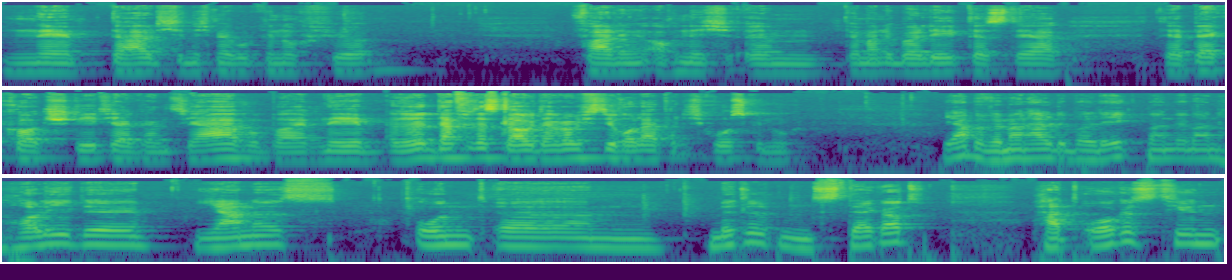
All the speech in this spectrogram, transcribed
Nee, da halte ich ihn nicht mehr gut genug für. Vor allen Dingen auch nicht, ähm, wenn man überlegt, dass der, der Backcourt steht ja ganz, ja, wobei, nee, also dafür das glaube ich, da glaube ich, ist die Rolle einfach nicht groß genug. Ja, aber wenn man halt überlegt, man, wenn man Holiday, Jannis, und ähm, Middleton staggert, hat Augustin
